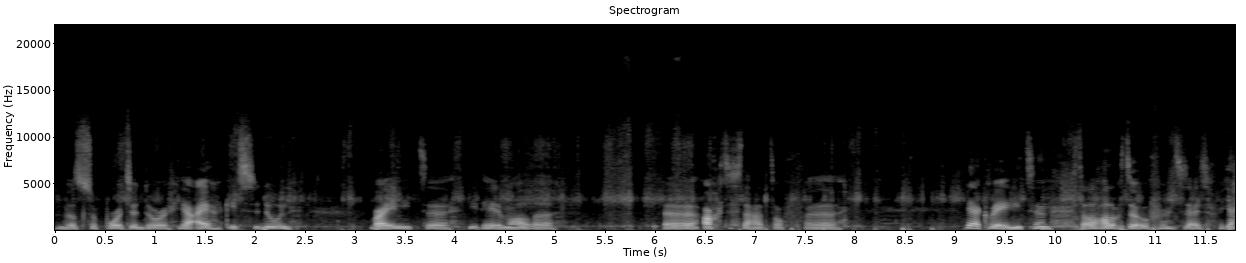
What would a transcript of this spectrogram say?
wilt supporten door ja, eigenlijk iets te doen waar je niet, uh, niet helemaal uh, achter staat. Of ja, ik weet niet. En toen hadden we het over. En toen zei ze van ja,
